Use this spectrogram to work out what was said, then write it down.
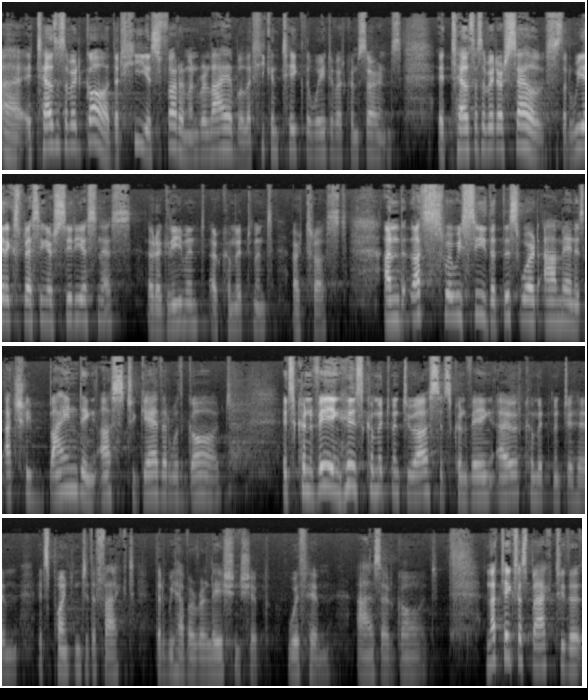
Uh, it tells us about God, that He is firm and reliable, that He can take the weight of our concerns. It tells us about ourselves, that we are expressing our seriousness, our agreement, our commitment, our trust. And that's where we see that this word Amen is actually binding us together with God. It's conveying his commitment to us, it's conveying our commitment to him. It's pointing to the fact that we have a relationship with him as our God. And that takes us back to the,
